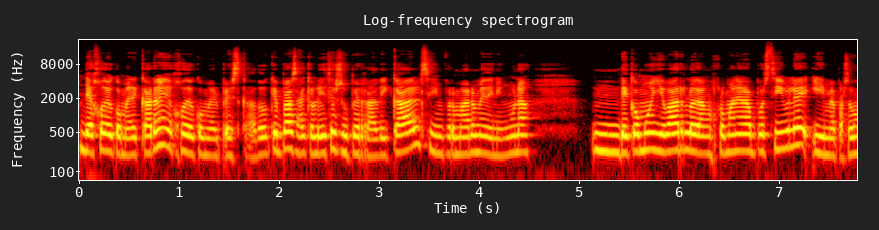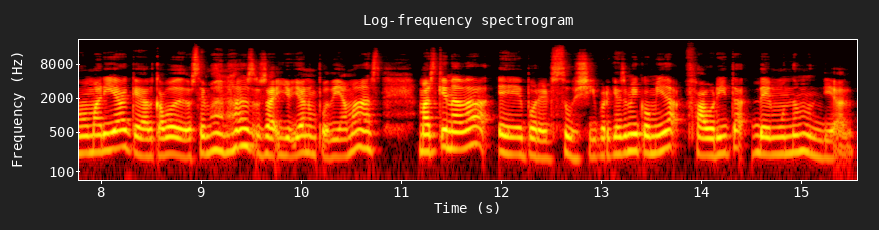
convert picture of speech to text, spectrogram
Dejo de comer carne, dejo de comer pescado. ¿Qué pasa? Que lo hice súper radical, sin informarme de ninguna de cómo llevarlo de la mejor manera posible y me pasó como María que al cabo de dos semanas, o sea, yo ya no podía más. Más que nada eh, por el sushi, porque es mi comida favorita del mundo mundial.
